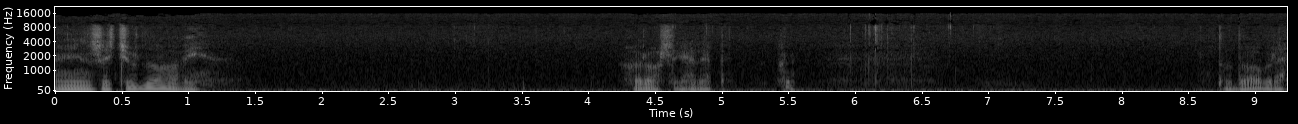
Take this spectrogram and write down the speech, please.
він же чудовий. Хороший гриб. То добре.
